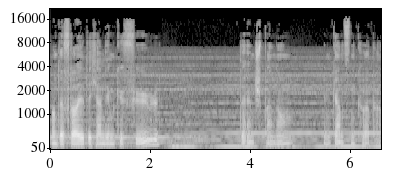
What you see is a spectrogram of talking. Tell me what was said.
Und erfreue dich an dem Gefühl der Entspannung im ganzen Körper.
